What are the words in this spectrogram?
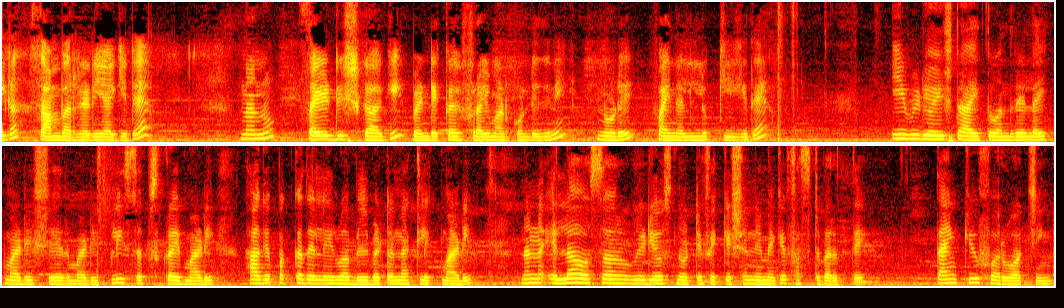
ಈಗ ಸಾಂಬಾರು ರೆಡಿಯಾಗಿದೆ. ನಾನು ಸೈಡ್ ಡಿಶ್ಗಾಗಿ ಬೆಂಡೆಕಾಯಿ ಫ್ರೈ ಮಾಡ್ಕೊಂಡಿದ್ದೀನಿ. ನೋಡಿ ಫೈನಲಿ ಲುಕ್ ಹೀಗಿದೆ. ಈ ವಿಡಿಯೋ ಇಷ್ಟ ಆಯಿತು ಅಂದರೆ ಲೈಕ್ ಮಾಡಿ, ಶೇರ್ ಮಾಡಿ ಪ್ಲೀಸ್ ಸಬ್ಸ್ಕ್ರೈಬ್ ಮಾಡಿ. ಹಾಗೆ ಪಕ್ಕದಲ್ಲಿರುವ ಬಿಲ್ ಬಟನ್ನ ಕ್ಲಿಕ್ ಮಾಡಿ. ನನ್ನ ಎಲ್ಲ ಹೊಸ ವೀಡಿಯೋಸ್ ನೋಟಿಫಿಕೇಷನ್ ನಿಮಗೆ ಫಸ್ಟ್ ಬರುತ್ತೆ. Thank you for watching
